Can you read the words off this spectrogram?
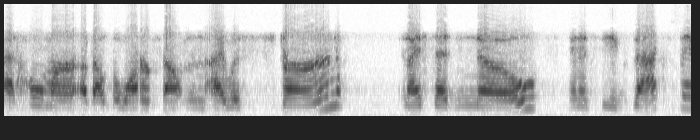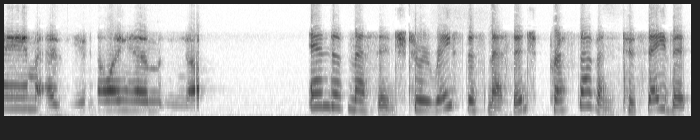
at Homer about the water fountain. I was stern, and I said no, and it's the exact same as you telling him no. End of message. To erase this message, press 7. To save it,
